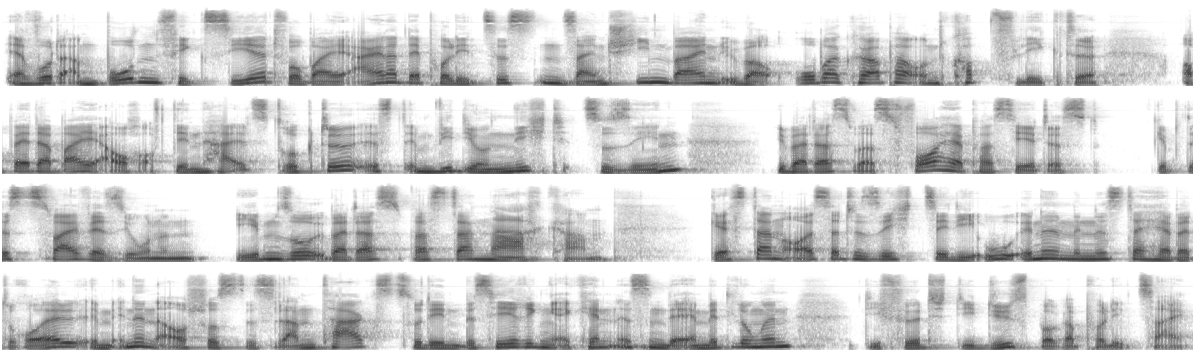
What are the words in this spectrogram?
Er wurde am Boden fixiert, wobei einer der Polizisten sein Schienbein über Oberkörper und Kopf legte. Ob er dabei auch auf den Hals drückte, ist im Video nicht zu sehen. Über das, was vorher passiert ist, gibt es zwei Versionen. Ebenso über das, was danach kam. Gestern äußerte sich CDU-Innenminister Herbert Reul im Innenausschuss des Landtags zu den bisherigen Erkenntnissen der Ermittlungen, die führt die Duisburger Polizei.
